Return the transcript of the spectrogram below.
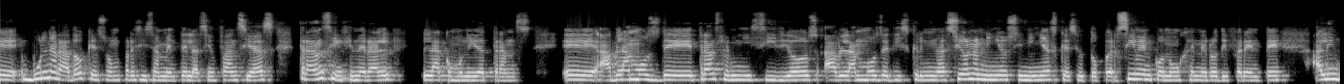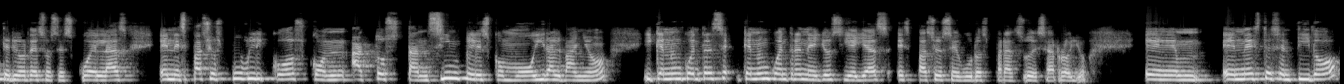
eh, vulnerado, que son precisamente las infancias trans y en general la comunidad trans. Eh, hablamos de transfeminicidios, hablamos de discriminación a niños y niñas que se autoperciben con un género diferente al interior de esas escuelas, en espacios públicos con actos tan simples como ir al baño y que no que no encuentren ellos y ellas espacios seguros para su desarrollo. Em, en este sentido,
